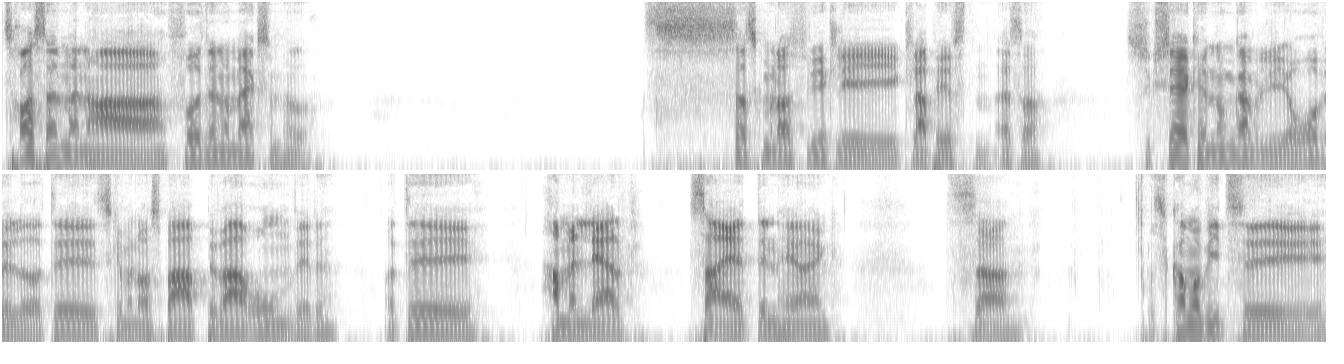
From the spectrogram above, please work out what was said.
trods alt man har fået den opmærksomhed, så skal man også virkelig klappe hesten. Altså, Succes kan nogle gange blive overvældet, og det skal man også bare bevare roen ved det. Og det har man lært sig af den her, ikke? Så, så kommer vi til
